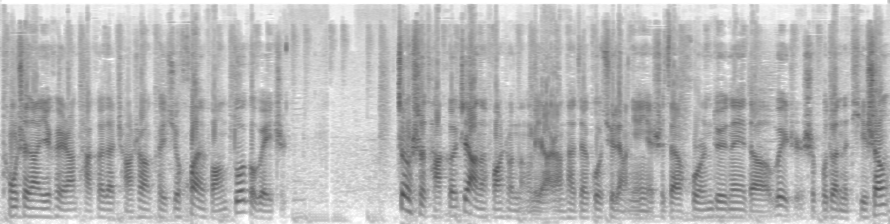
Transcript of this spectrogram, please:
同时呢，也可以让塔克在场上可以去换防多个位置。正是塔克这样的防守能力啊，让他在过去两年也是在湖人队内的位置是不断的提升。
